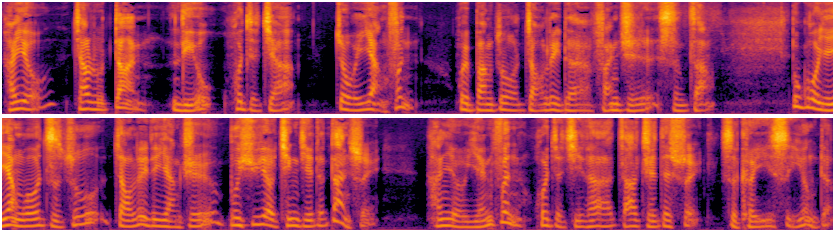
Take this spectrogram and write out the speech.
还有加入氮、硫或者钾作为养分，会帮助藻类的繁殖生长。不过，也让我指出，藻类的养殖不需要清洁的淡水，含有盐分或者其他杂质的水是可以使用的。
